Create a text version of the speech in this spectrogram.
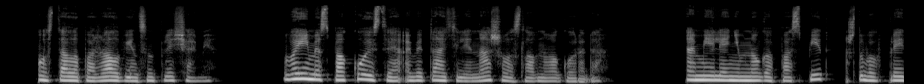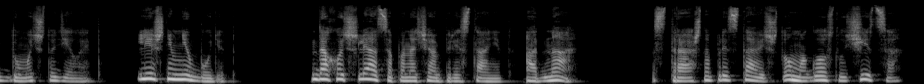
— устало пожал Винсент плечами во имя спокойствия обитателей нашего славного города. Амелия немного поспит, чтобы впредь думать, что делает. Лишним не будет. Да хоть шляться по ночам перестанет. Одна. Страшно представить, что могло случиться.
